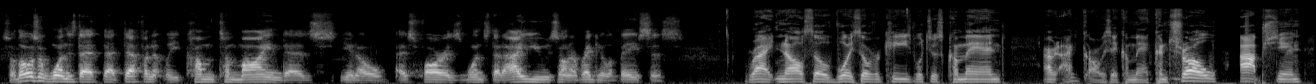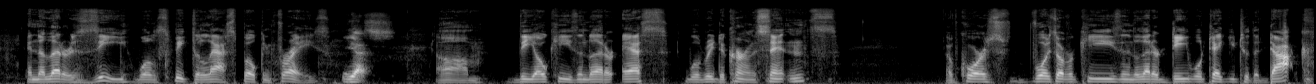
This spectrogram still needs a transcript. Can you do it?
So those are ones that that definitely come to mind as you know as far as ones that I use on a regular basis. Right, and also voiceover keys, which is command. I, I always say command, control, option, and the letter Z will speak the last spoken phrase. Yes. Um, O keys and letter S will read the current sentence. Of course, voiceover keys and the letter D will take you to the dock.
